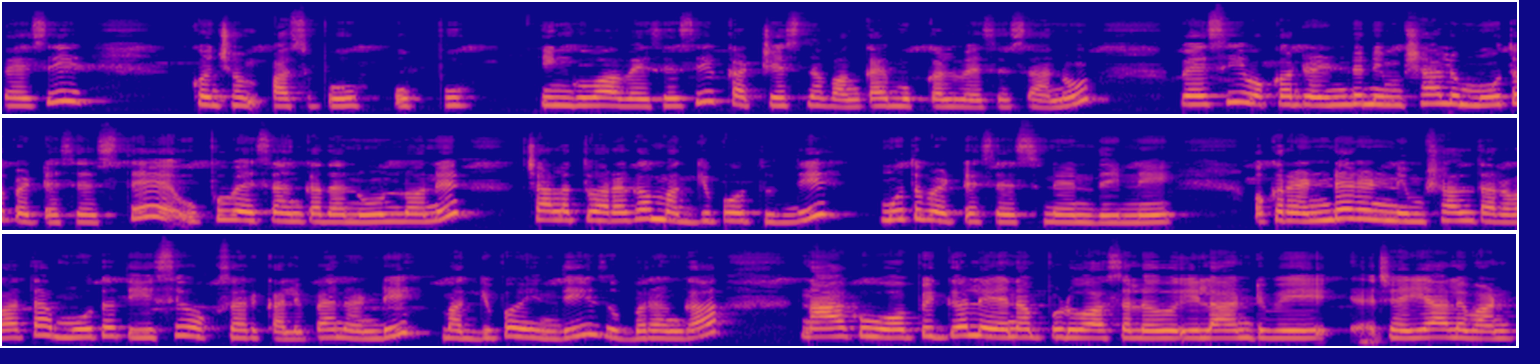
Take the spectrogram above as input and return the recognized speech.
వేసి కొంచెం పసుపు ఉప్పు ఇంగువ వేసేసి కట్ చేసిన వంకాయ ముక్కలు వేసేసాను. వేసి ఒక రెండు నిమిషాలు మూత పెట్టేసేస్తే ఉప్పు వేసాను కదా నూనెలోనే చాలా త్వరగా మగ్గిపోతుంది. మూత పెట్టేసేసి నేను దీన్ని ఒక రెండే రెండు నిమిషాల తర్వాత మూత తీసి ఒకసారి కలిపానండి. మగ్గిపోయింది శుభ్రంగా. నాకు ఓపికగా లేనప్పుడు అసలు ఇలాంటివి చేయాలి వంట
